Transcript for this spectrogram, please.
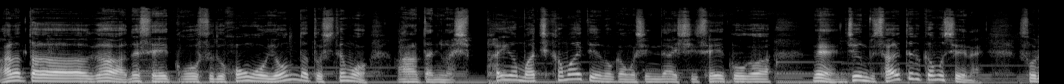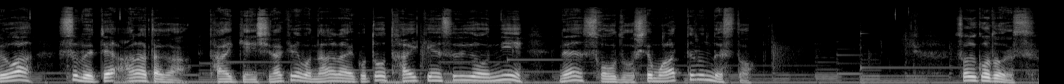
あなたがね成功する本を読んだとしてもあなたには失敗が待ち構えているのかもしれないし成功がね準備されてるかもしれない。それは全てあなたが体験しなければならないことを体験するようにね想像してもらってるんですと。そういうことです。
